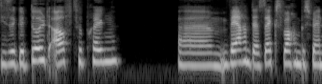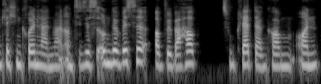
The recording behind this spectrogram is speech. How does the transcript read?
diese Geduld aufzubringen, ähm, während der sechs Wochen, bis wir endlich in Grönland waren und dieses Ungewisse, ob wir überhaupt zum Klettern kommen. Und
